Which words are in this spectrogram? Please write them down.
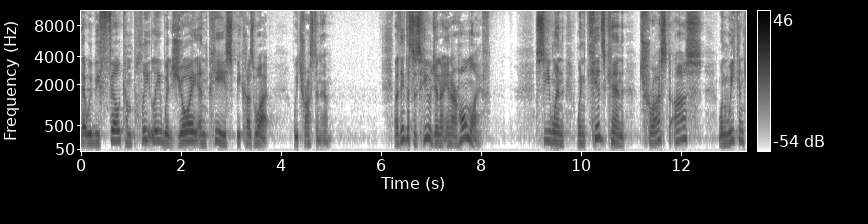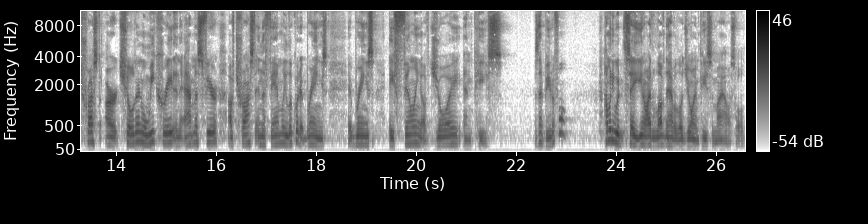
that we be filled completely with joy and peace because what? We trust in Him. And I think this is huge in our, in our home life. See, when, when kids can trust us, when we can trust our children, when we create an atmosphere of trust in the family, look what it brings. It brings a feeling of joy and peace. Isn't that beautiful? How many would say, you know, I'd love to have a little joy and peace in my household?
